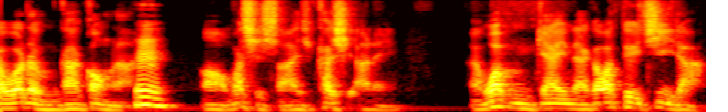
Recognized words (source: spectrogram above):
我就毋敢讲啦。嗯，哦，我熟悉是确实安尼，我毋惊因来甲我对峙啦。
